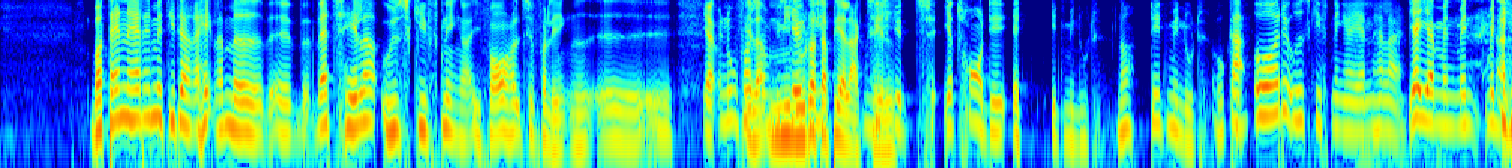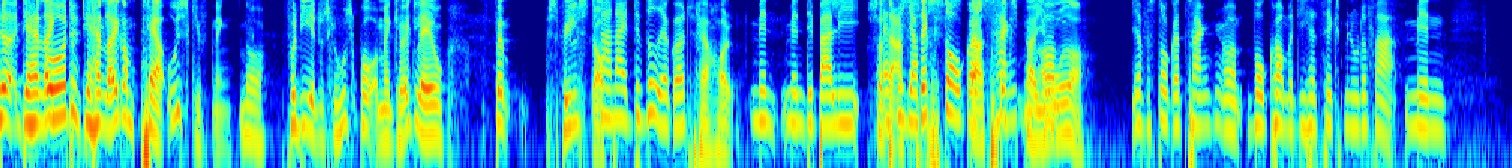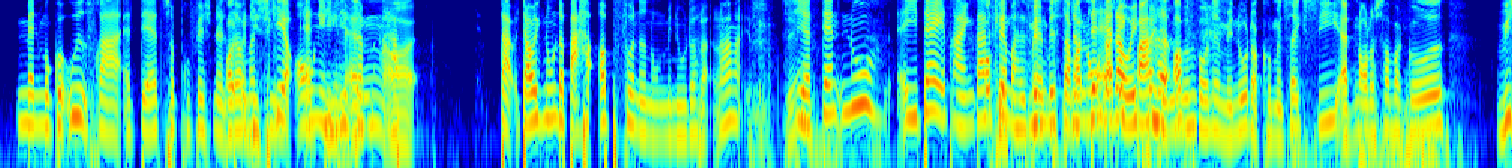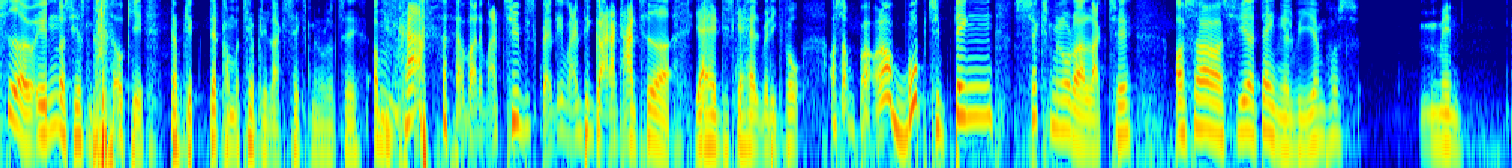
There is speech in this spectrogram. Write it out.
Hvordan er det med de der regler med, øh, hvad tæller udskiftninger i forhold til forlænget, øh, ja, nu først, eller vi skal- minutter, vi- der bliver lagt vi til? skal t- jeg tror, det er et, et minut. Nå. Det er et minut. Okay. Der er otte udskiftninger i anden halvleg. Ja, ja, men, men, men det, hedder, det, handler ikke, det handler ikke om per udskiftning. Nå. Fordi at du skal huske på, at man kan jo ikke lave fem spilstop Nej, nej, det ved jeg godt. per hold. Men, men det er bare lige... Så altså, der, er jeg seks, forstår der er godt seks tanken om, perioder. jeg forstår godt tanken om, hvor kommer de her seks minutter fra, men man må gå ud fra, at det er et så professionelt Og, og de dommerteam, sker oven at i de ligesom hinanden. har, og, der, der er jo ikke nogen, der bare har opfundet nogle minutter. nej, nej, nej. Det- Siger, den nu, i dag, dreng, der er det 95. Men hvis der var men nogen, det er der, jo ikke bare havde opfundet minutter, kunne man så ikke sige, at når der så var gået... Vi sidder jo inde og siger sådan, okay, der, bliver, der kommer til at blive lagt 6 minutter til. Og vi Mm. var det bare typisk, det, var, det gør der garanteret. Ja, ja, de skal have alt, hvad de kan få. Og så, oh, whoop, tip, ding, 6 minutter er lagt til. Og så siger Daniel, vi er hjemme hos... Men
